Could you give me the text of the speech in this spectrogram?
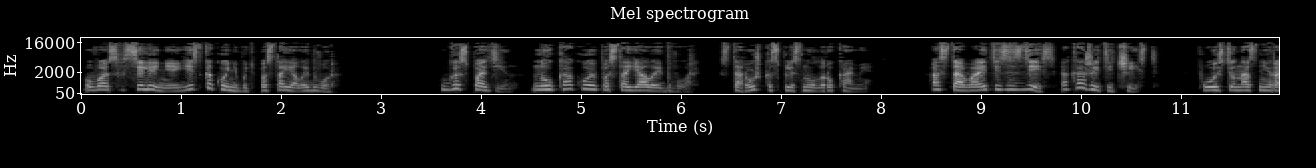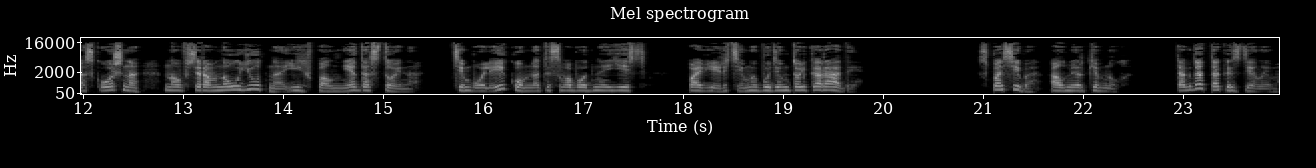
«У вас в селении есть какой-нибудь постоялый двор?» «Господин, ну какой постоялый двор?» Старушка сплеснула руками. «Оставайтесь здесь, окажите честь. Пусть у нас не роскошно, но все равно уютно и вполне достойно. Тем более и комнаты свободные есть. Поверьте, мы будем только рады». «Спасибо», — Алмир кивнул. «Тогда так и сделаем.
